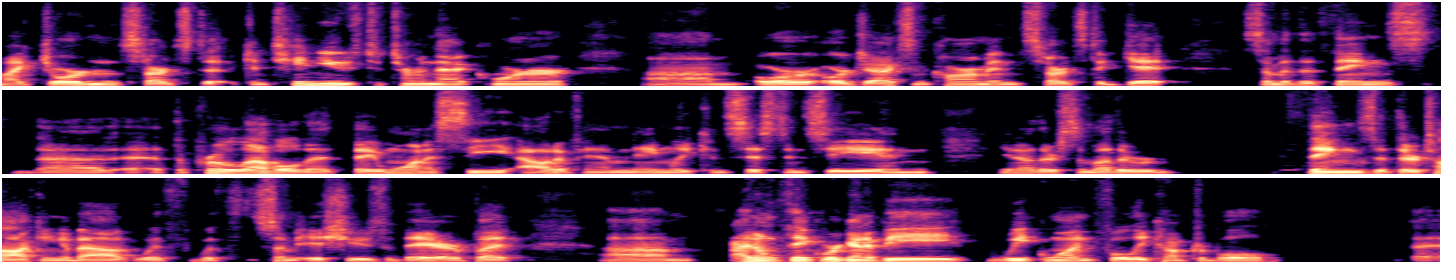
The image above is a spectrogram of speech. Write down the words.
Mike Jordan starts to continues to turn that corner, um, or or Jackson Carman starts to get some of the things uh, at the pro level that they want to see out of him, namely consistency. And, you know, there's some other things that they're talking about with, with some issues there, but um, I don't think we're going to be week one fully comfortable, uh,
